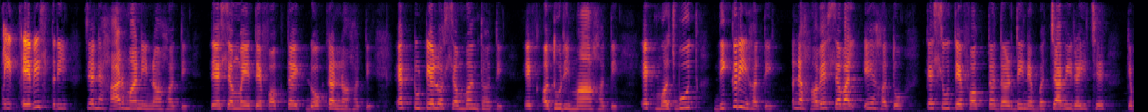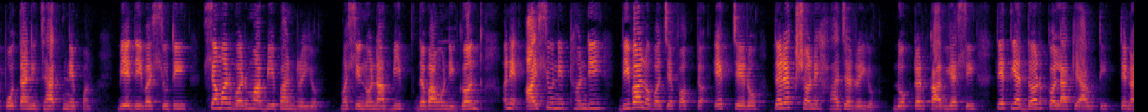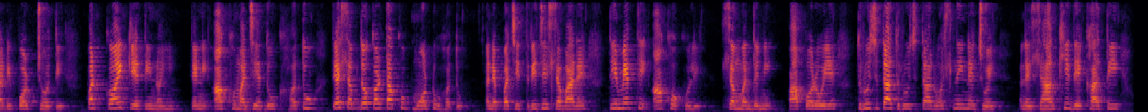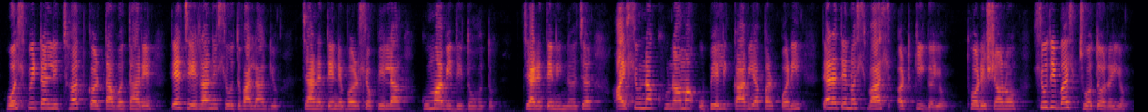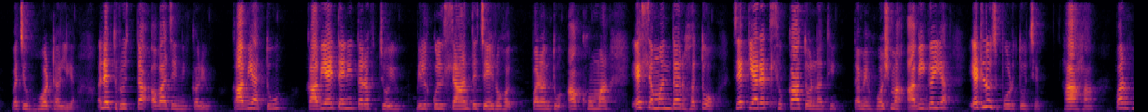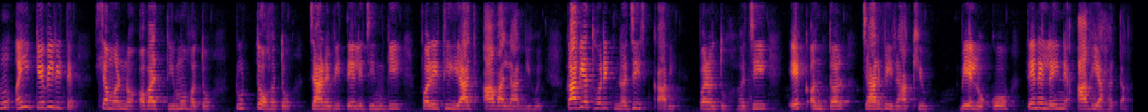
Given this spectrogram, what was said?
એક એવી સ્ત્રી જેને હાર માની ન હતી. તે સમયે તે ફક્ત એક ડૉક્ટર ન હતી, એક તૂટેલો સંબંધ હતી, એક અધૂરી માં હતી, એક મજબૂત દીકરી હતી. અને હવે સવાલ એ હતો કે શું તે ફક્ત દર્દીને બચાવી રહી છે કે પોતાની જાતને પણ બે દિવસ સુધી સમર વર્મા બેભાન રહ્યો. મશીનોના બીપ, દવાઓની ગંધ અને આઈસીયુની ઠંડી દિવાલો વચ્ચે ફક્ત એક ચહેરો દરેક ક્ષણે હાજર રહ્યો. ડૉક્ટર કાવ્યાસી તે ત્યાં દર કલાકે આવતી, તેના રિપોર્ટ જોતી, પણ કંઈ કહેતી નહીં. તેની આંખોમાં જે દુઃખ હતું તે શબ્દો કરતાં ખૂબ મોટું હતું અને પછી ત્રીજી સવારે ધીમેકથી આંખો ખુલી. સંબંધની પાપરોએ ધ્રુજતા ધ્રુજતા રોશનીને જોઈ અને ઝાંખી દેખાતી હોસ્પિટલની છત કરતાં વધારે તે ચહેરાને શોધવા લાગ્યો, જાણે તેને વર્ષો પહેલાં ગુમાવી દીધો હતો. જ્યારે તેની નજર આઈસીયુના ખૂણામાં ઊભેલી કાવ્યા પર પડી, ત્યારે તેનો શ્વાસ અટકી ગયો. થોડે ક્ષણો સુધી બસ જોતો રહ્યો, પછી હોઠ હલ્યા અને ધ્રુજતા અવાજે નીકળ્યું, કાવ્યા, તું? કાવ્યાએ તેની તરફ જોયું. બિલકુલ શાંત ચહેરો હતો. પરંતુ આંખોમાં એ સમંદર હતો જે ક્યારેક સુકાતો નથી. તમે હોશમાં આવી ગયા એટલું જ પૂરતું છે. હા હા, પણ હું અહીં કેવી રીતે? સમરનો અવાજ ધીમો હતો, તૂટતો હતો. જાણે વીતેલી જિંદગી ફરીથી યાદ આવવા લાગી હોય. કાવ્ય થોડીક નજીક આવી, પરંતુ હજી એક અંતર જાળવી રાખ્યું. બે લોકો તેને લઈને આવ્યા હતા.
